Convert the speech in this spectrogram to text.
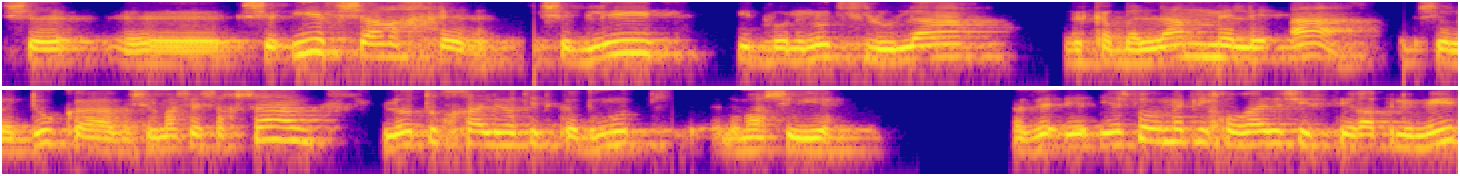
ש, אה, שאי אפשר אחרת, שבלי התבוננות צלולה וקבלה מלאה של הדוקה ושל מה שיש עכשיו, לא תוכל להיות התקדמות למה שיהיה. אז יש פה באמת לכאורה איזושהי סתירה פנימית,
